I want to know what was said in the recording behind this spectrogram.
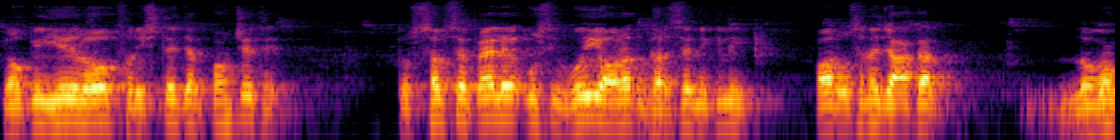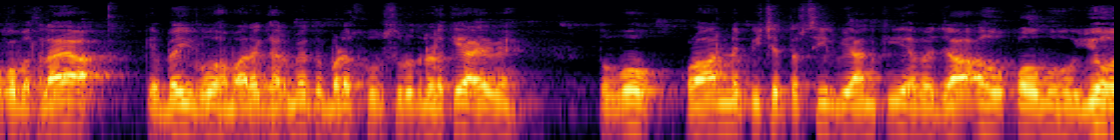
کیونکہ یہ لوگ فرشتے جب پہنچے تھے، تو سب سے پہلے اسی وہی عورت گھر سے نکلی اور اس نے جا کر لوگوں کو بتلایا کہ بھائی وہ ہمارے گھر میں تو بڑے خوبصورت لڑکے آئے ہوئے ہیں۔ تو وہ قرآن نے پیچھے تفصیل بیان کی ہے وہ جا اہ قوم ہو یو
